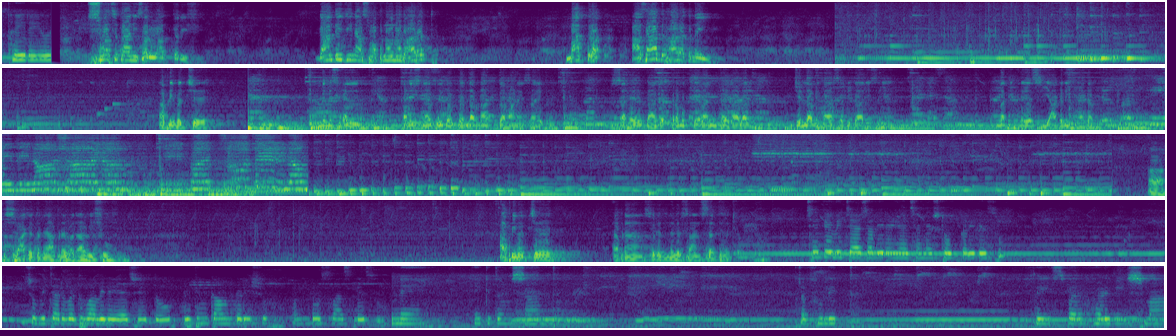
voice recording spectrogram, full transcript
થઈ રહ્યો સ્વચ્છતાની શરૂઆત કરીશ. ગાંધીજીના સ્વપ્નોનું ભારત. માત્ર આઝાદ ભારત નહીં. આપણી વચ્ચે municipal commissioner Shri doctor Navnath Gavane સાહેબ, શહેર ભાજપ પ્રમુખ દેવાંગભાઈ રાવલ, જિલ્લા વિકાસ અધિકારી શ્રી મથકેશ યાજ્ઞિક મેડમ. આ સ્વાગતને આપણે વધાવીશું. આપણી વચ્ચે આપણા સુરેન્દ્રનગર સાંસદ. જે કે વિચાર ચાલી રહ્યા છે ને સ્ટોપ કરી દેશું. જો વિચાર વધુ આવી રહ્યા છે તો બ્રિધિંગ કાઉન્ટ કરીશું ઊંડો શ્વાસ લેશું. ને એકદમ શાંત પ્રફુલ્લિત ફેસ પર હળવી સ્માઇલ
